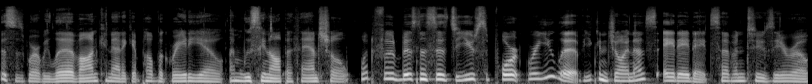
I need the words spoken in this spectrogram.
This is Where We Live on Connecticut Public Radio. I'm Lucy Nalpathanchel. What food businesses do you support where you live? You can join us, 888 720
